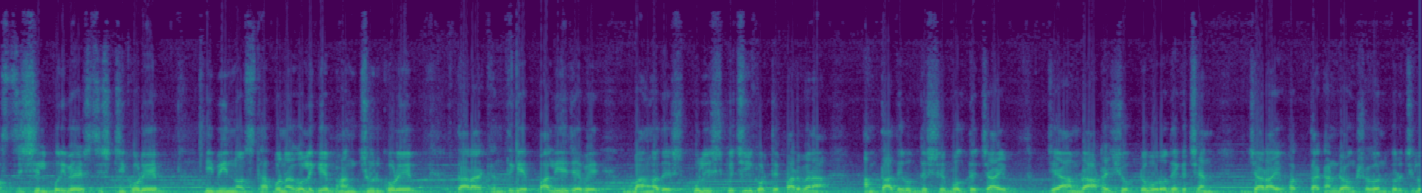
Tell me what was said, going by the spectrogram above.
অস্থিতিশীল পরিবেশ সৃষ্টি করে বিভিন্ন স্থাপনাগুলিকে ভাঙচুর করে তারা এখান থেকে পালিয়ে যাবে। বাংলাদেশ পুলিশ কিছুই করতে পারবে না। আমি তাদের উদ্দেশ্যে বলতে চাই যে আমরা আঠাইশে অক্টোবরও দেখেছেন যারা এই হত্যাকাণ্ডে অংশগ্রহণ করেছিল,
